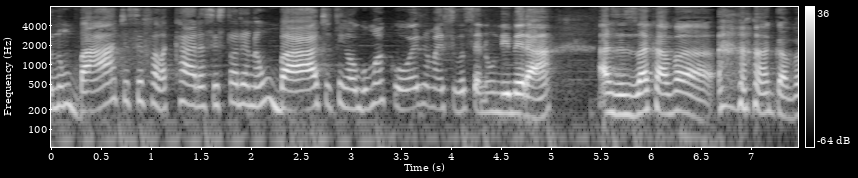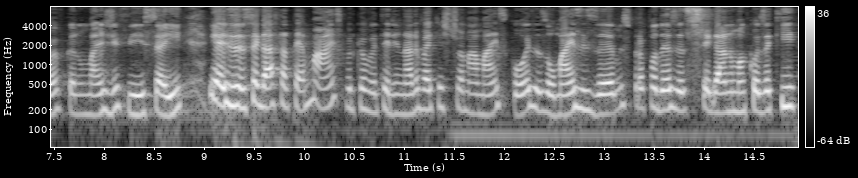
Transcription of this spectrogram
não bate, você fala, cara, essa história não bate, tem alguma coisa, mas se você não liberar, às vezes acaba, acaba ficando mais difícil aí. E às vezes você gasta até mais, porque o veterinário vai questionar mais coisas ou mais exames para poder às vezes chegar numa coisa que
